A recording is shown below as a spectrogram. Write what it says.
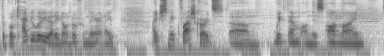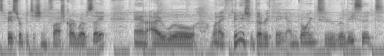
the vocabulary that I don't know from there and I I just make flashcards um, with them on this online space repetition flashcard website and I will when I finish with everything I'm going to release it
